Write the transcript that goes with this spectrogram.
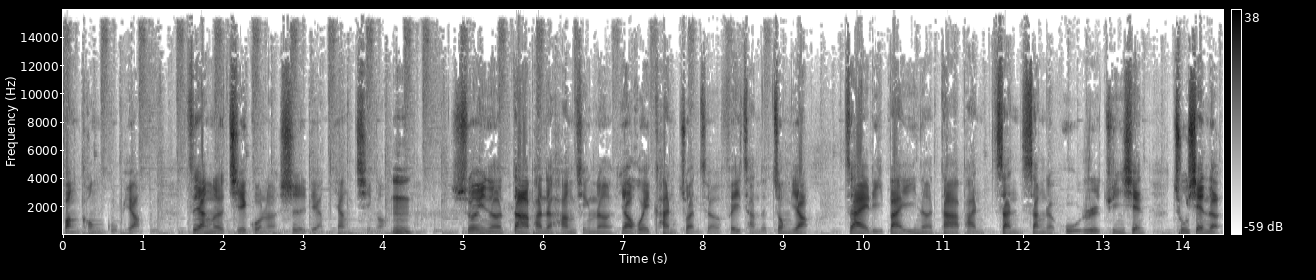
放空股票，这样的结果呢是两样情哦。嗯，所以呢，大盘的行情呢要会看转折非常的重要。在礼拜一呢，大盘站上了五日均线，出现了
